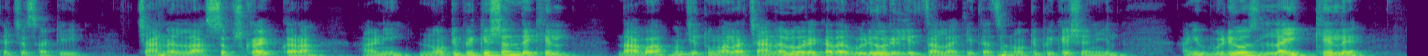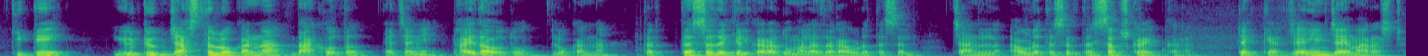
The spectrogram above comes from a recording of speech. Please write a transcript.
त्याच्यासाठी चॅनलला सबस्क्राईब करा आणि नोटिफिकेशन देखील दाबा. म्हणजे तुम्हाला चॅनलवर एखादा व्हिडिओ रिलीज झाला की त्याचं नोटिफिकेशन येईल. आणि व्हिडिओज लाईक केले की ते यूट्यूब जास्त लोकांना दाखवतं त्याच्याने फायदा होतो लोकांना. तर तसं देखील करा. तुम्हाला जर आवडत असेल चॅनल आवडत असेल तर सबस्क्राईब करा. टेक केअर जय हिंद जय महाराष्ट्र.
